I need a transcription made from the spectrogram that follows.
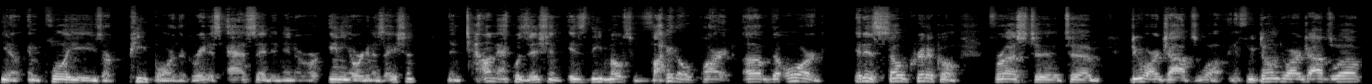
you know, employees or people are the greatest asset in any organization, then talent acquisition is the most vital part of the org. It is so critical for us to, to do our jobs well. And if we don't do our jobs well,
